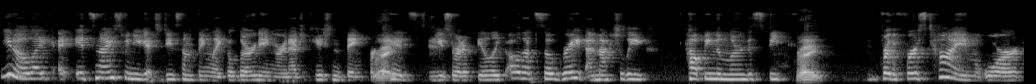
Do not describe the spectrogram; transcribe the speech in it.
you know, like it's nice when you get to do something like a learning or an education thing for Right. kids. You sort of feel like, oh, that's so great. I'm actually helping them learn to speak Right. for the first time, or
